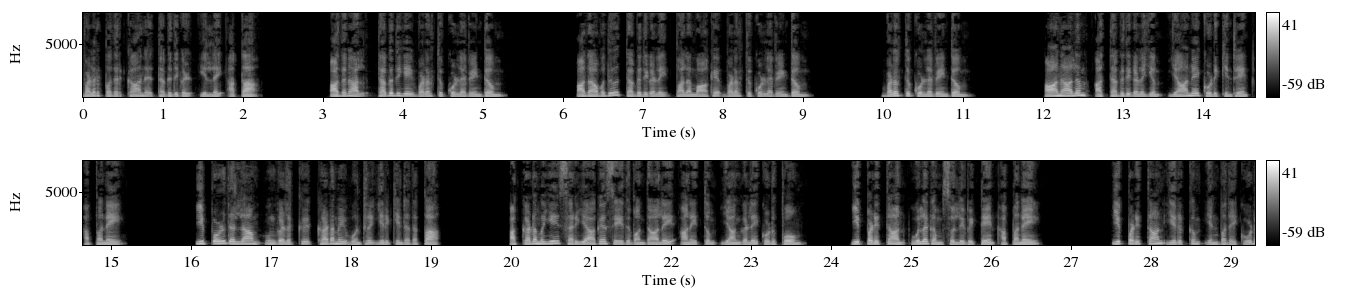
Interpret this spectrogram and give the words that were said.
வளர்ப்பதற்கான தகுதிகள் இல்லை அப்பா. அதனால் தகுதியை வளர்த்துக் கொள்ள வேண்டும். அதாவது தகுதிகளை பலமாக வளர்த்துக் கொள்ள வேண்டும். வளர்த்துக் கொள்ள வேண்டும். ஆனாலும் அத்தகுதிகளையும் யானே கொடுக்கின்றேன் அப்பனே. இப்பொழுதெல்லாம் உங்களுக்கு கடமை ஒன்று இருக்கின்றதப்பா? அக்கடமையை சரியாக செய்து வந்தாலே அனைத்தும் யாங்களே கொடுப்போம். இப்படித்தான் உலகம் சொல்லிவிட்டேன் அப்பனே. இப்படித்தான் இருக்கும் என்பதை கூட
